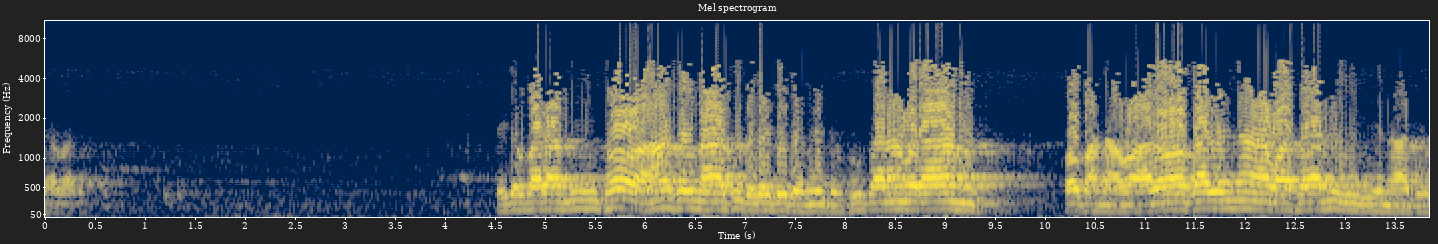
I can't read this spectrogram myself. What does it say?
ထားပါတယ်သေတောပါရမီသောအာသုံနာကုသလေတုတေမေတုဘူကာရံဝရာမိသောပါဏဝါရောကာယနာဝါသာနုယေနာတု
